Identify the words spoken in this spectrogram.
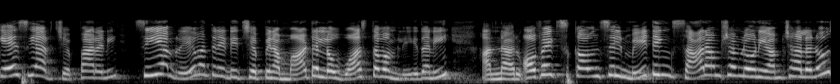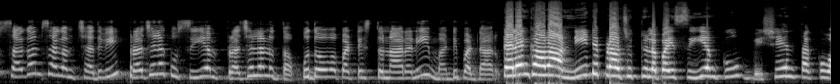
కేసీఆర్ చెప్పారని సీఎం రేవంత్ రెడ్డి చెప్పిన మాటల్లో వాస్తవం లేదని అన్నారు. అఫెక్స్ కౌన్సిల్ మీటింగ్ సారాంశంలోని అంశాలను సగం సగం చదివి ప్రజలకు సీఎం ప్రజలను తప్పుదోవ పట్టిస్తున్నారని మండిపడ్డారు. తెలంగాణ నీటి ప్రాజెక్టులపై సీఎం కు విషయం తక్కువ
